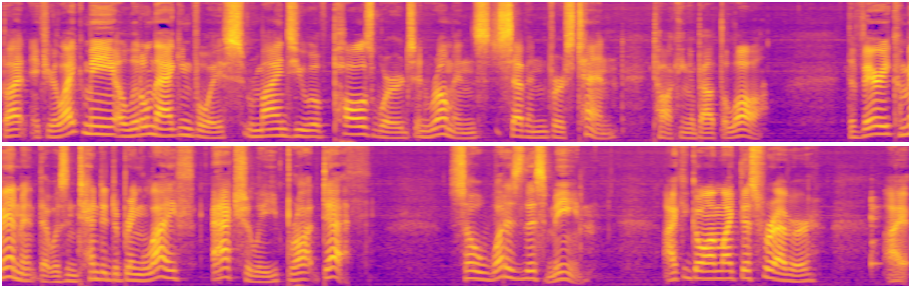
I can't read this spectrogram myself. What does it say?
But if you're like me, a little nagging voice reminds you of Paul's words in Romans 7, verse 10, talking about the law. The very commandment that was intended to bring life actually brought death. So, what does this mean? I could go on like this forever, I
